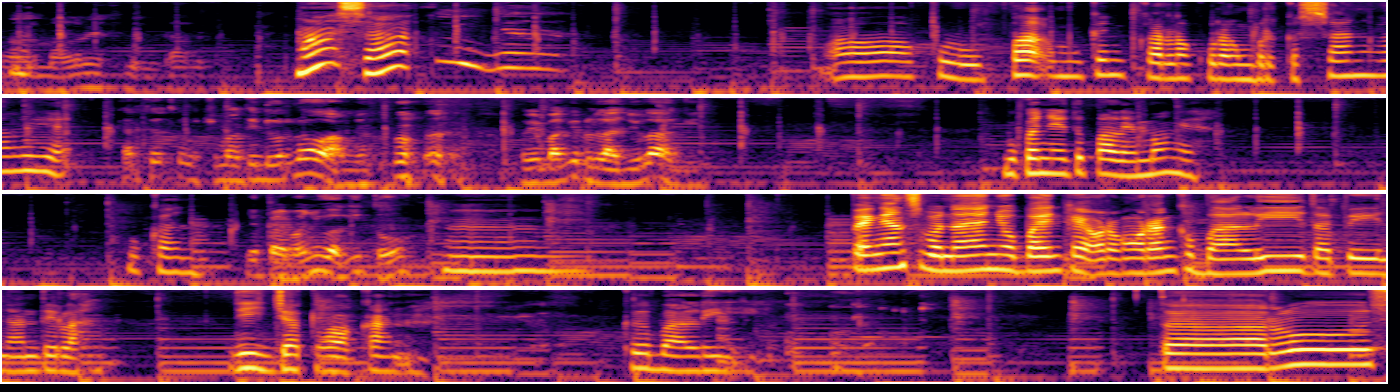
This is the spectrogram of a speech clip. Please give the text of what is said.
malam-malam ya sebentar. Masa? Iya. Oh aku lupa. Mungkin karena kurang berkesan kali ya. Kan itu cuma tidur doang. Ya pagi-pagi udah laju lagi. Bukannya itu Palembang ya? Bukan. Ya Palembang juga gitu. Hmm. Pengen sebenarnya nyobain kayak orang-orang ke Bali tapi nantilah dijadwalkan ke Bali. Terus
